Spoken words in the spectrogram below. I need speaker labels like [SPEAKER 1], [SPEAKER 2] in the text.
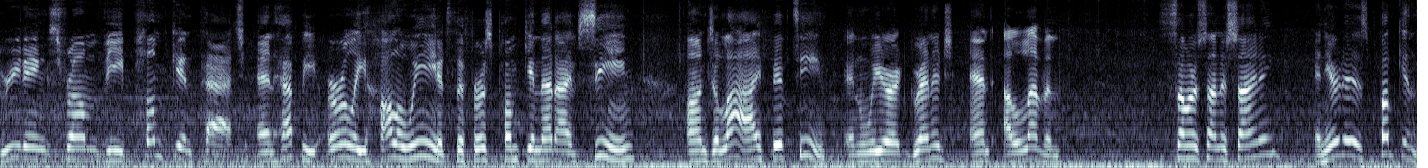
[SPEAKER 1] Greetings from the pumpkin patch and happy early Halloween. It's the first pumpkin that I've seen on July 15th, and we are at Greenwich and 11th. Summer sun is shining, and here it is pumpkins.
